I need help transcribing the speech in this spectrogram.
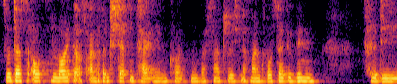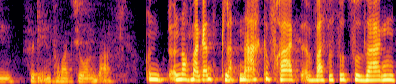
sodass auch Leute aus anderen Städten teilnehmen konnten, was natürlich nochmal ein großer Gewinn für die, für die Informationen war. Und nochmal ganz platt nachgefragt, was ist sozusagen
